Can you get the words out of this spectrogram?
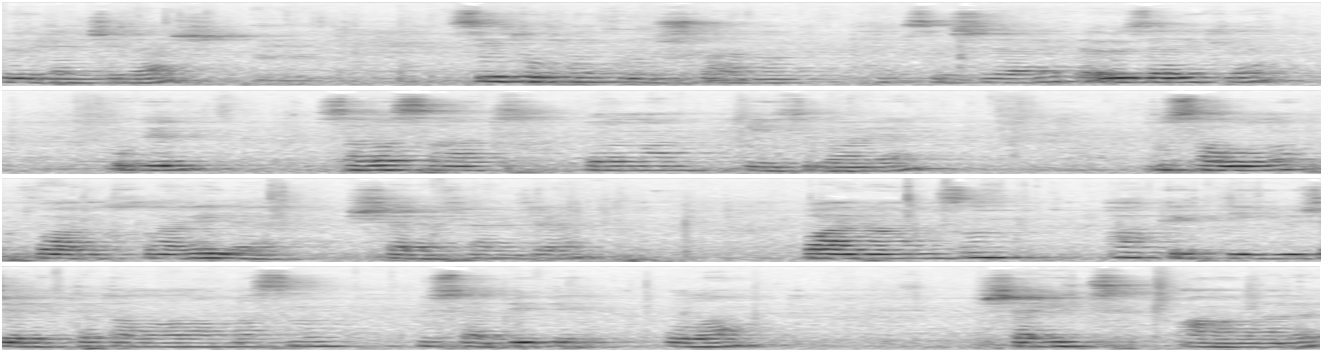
öğrenciler, sivil toplum quruluşlarının təmsilçiləri və özəlliklə bugün sabah saat 10-dan etibarən bu salonu varlıqları ilə şərəfləndirən, bayrağımızın haqq etdiyi yücəlikdə dalğalanmasının müsəbbibi olan şəhid anaları,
